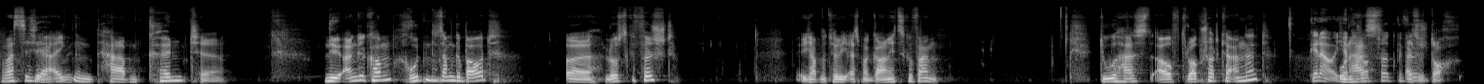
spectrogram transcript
was sich Sehr ereignet haben könnte. Nö, angekommen, Routen zusammengebaut, äh, losgefischt. Ich habe natürlich erstmal gar nichts gefangen. Du hast auf Dropshot geangelt Genau, ich habe Dropshot also gefischt. doch ja.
